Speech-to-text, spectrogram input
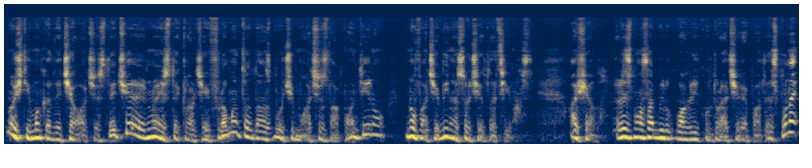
Nu știm încă de ce au aceste cereri, nu este clar ce-i frământă, dar zbucimul acesta continuu nu face bine societății noastre. Așa, responsabilul cu agricultura ce le poate spune?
